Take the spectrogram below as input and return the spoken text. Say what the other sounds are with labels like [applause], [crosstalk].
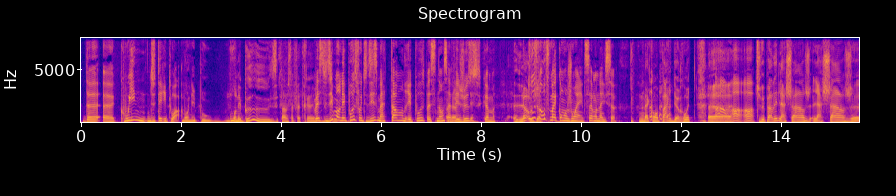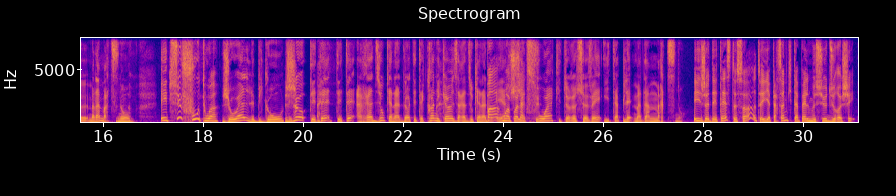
de euh, queen du territoire. Mon épouse. Mon épouse. femme, ça fait très. Mais si tu dis mon épouse, faut que tu dises ma tendre épouse, parce que sinon, ça fait juste comme. Là, Tout sauf ma conjointe, ça, on a eu ça. [laughs] ma compagne de route. Euh, Ah, ah, ah. Tu veux parler de la charge, la charge, euh, Madame Martineau? Es-tu fou, toi? Joël Le Bigot, t'étais, t'étais à Radio-Canada, t'étais chroniqueuse à Radio-Canada. Et à pas chaque fois qu'il te recevait, il t'appelait Madame Martineau. Et je déteste ça. Il y a personne qui t'appelle Monsieur Durocher.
